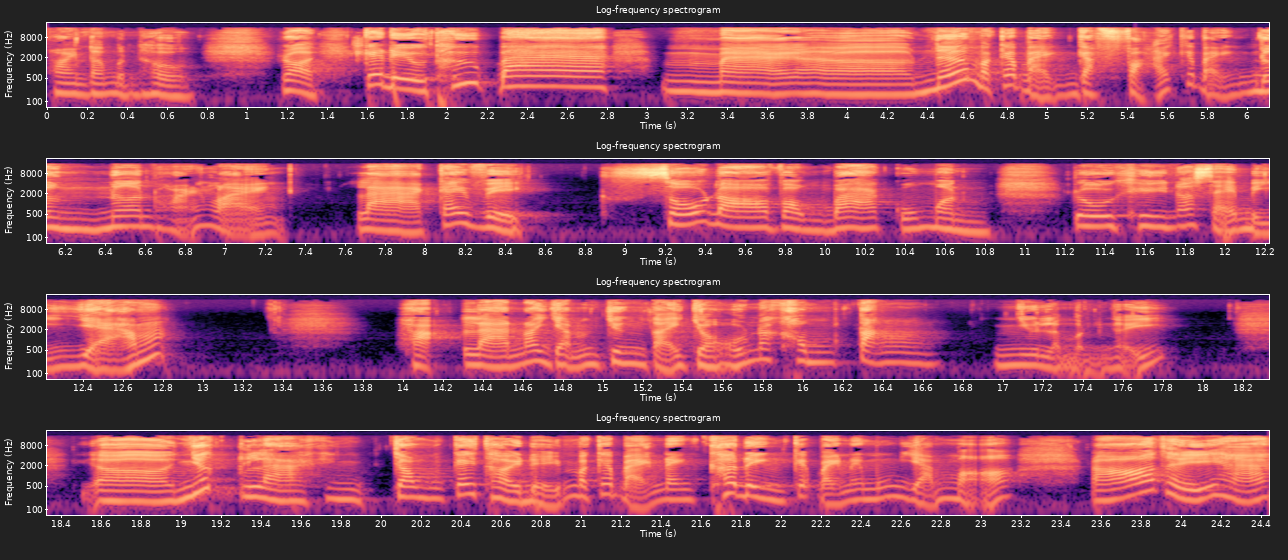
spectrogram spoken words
Hoàn toàn bình thường. Rồi cái điều thứ ba mà uh, nếu mà các bạn gặp phải các bạn đừng nên hoảng loạn là cái việc số đo vòng 3 của mình, đôi khi nó sẽ bị giảm, hoặc là nó dậm chân tại chỗ, nó không tăng như là mình nghĩ uh, nhất là trong cái thời điểm mà các bạn đang cutting các bạn đang muốn giảm mỡ. Đó thì hả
